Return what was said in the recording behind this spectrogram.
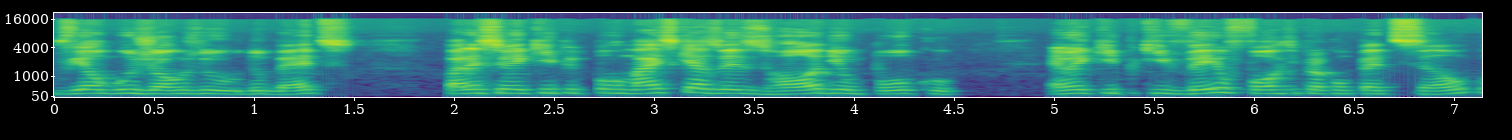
vi alguns jogos do, do Betis. Parecia uma equipe, por mais que às vezes rode um pouco, é uma equipe que veio forte para a competição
